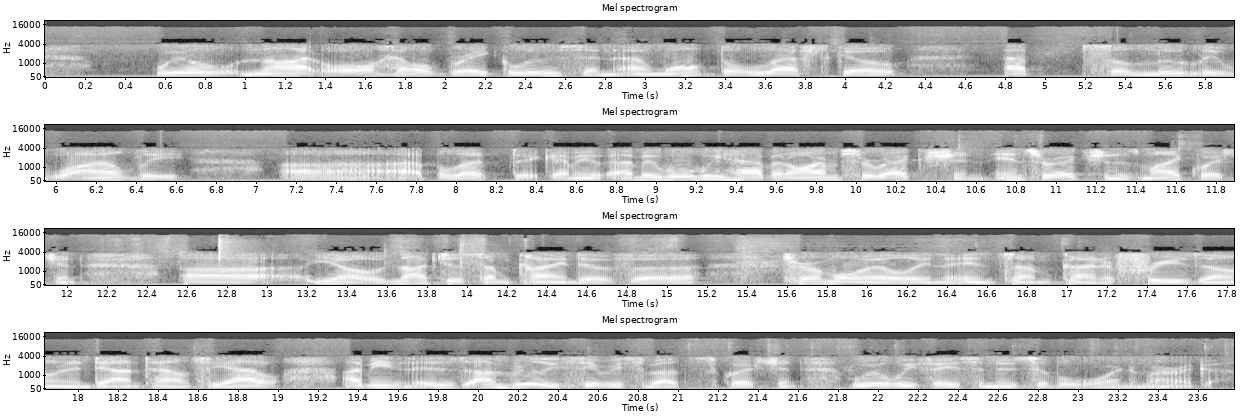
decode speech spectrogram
will not all hell break loose, and, and won't the left go absolutely wildly uh, epileptic? I mean, I mean, will we have an armed insurrection? Insurrection is my question. Uh, you know, not just some kind of uh, turmoil in in some kind of free zone in downtown Seattle. I mean, this- I'm really serious about this question. Will we face a new civil war in America?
